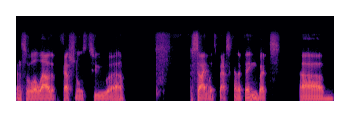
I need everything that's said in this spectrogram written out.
and so we'll allow the professionals to uh, decide what's best, kind of thing. But um,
